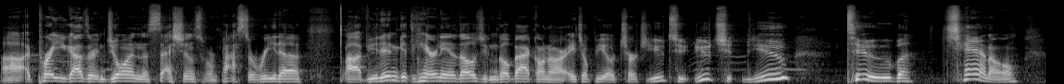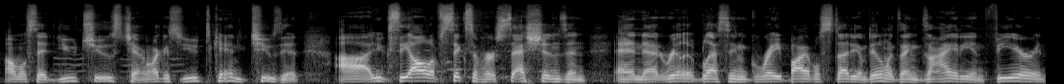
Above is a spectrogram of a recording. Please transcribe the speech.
Uh, I pray you guys are enjoying the sessions from Pastor Rita. Uh, if you didn't get to hear any of those, you can go back on our HOPO Church YouTube, YouTube, YouTube channel. I almost said you choose channel. I guess you can choose it. Uh, you can see all of six of her sessions and and that really a blessing, great Bible study. I'm dealing with anxiety and fear and,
